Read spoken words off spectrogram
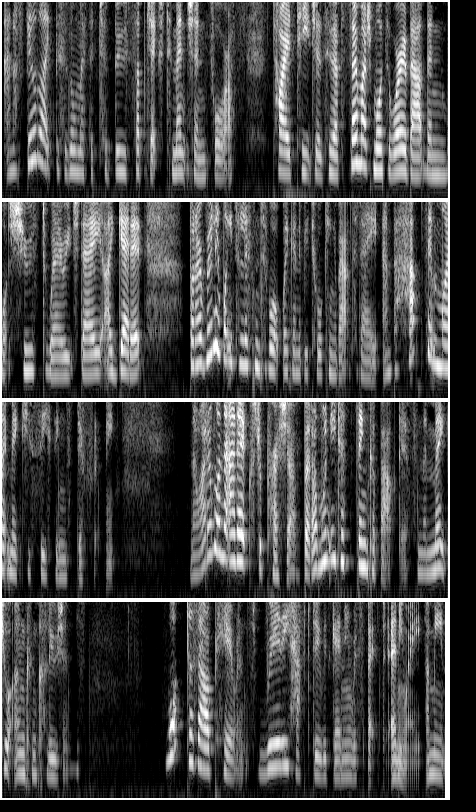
And I feel like this is almost a taboo subject to mention for us tired teachers who have so much more to worry about than what shoes to wear each day. I get it. But I really want you to listen to what we're going to be talking about today, and perhaps it might make you see things differently. Now, I don't want to add extra pressure, but I want you to think about this and then make your own conclusions. What does our appearance really have to do with gaining respect anyway? I mean,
